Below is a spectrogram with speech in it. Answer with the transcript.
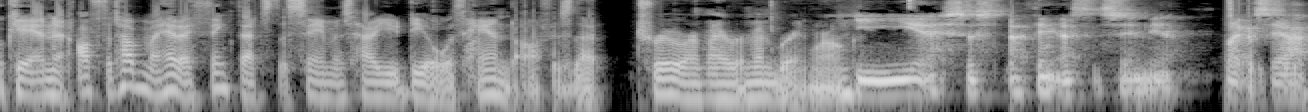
Okay, and off the top of my head, I think that's the same as how you deal with handoff. Is that true, or am I remembering wrong? Yes, I think that's the same. Yeah, like I say, I,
